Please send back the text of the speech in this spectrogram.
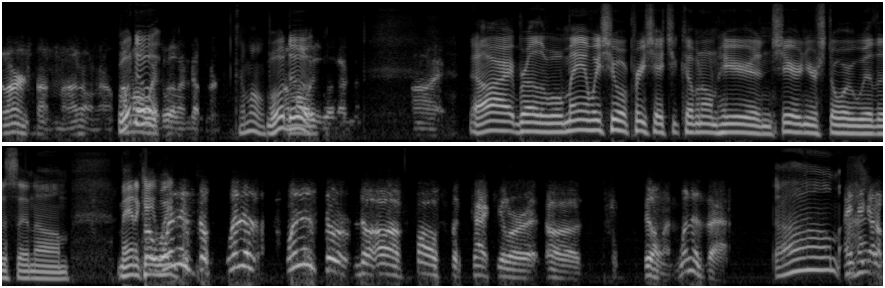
learn something. I don't know. We'll I'm do always it. willing to learn. Come on. We'll I'm do always it. Willing to- All right. All right, brother. Well, man, we sure appreciate you coming on here and sharing your story with us. And, um, man, I can't wait. when is the when is when is the the uh, fall spectacular at uh, Dillon? When is that? um, Ain't they I- got a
